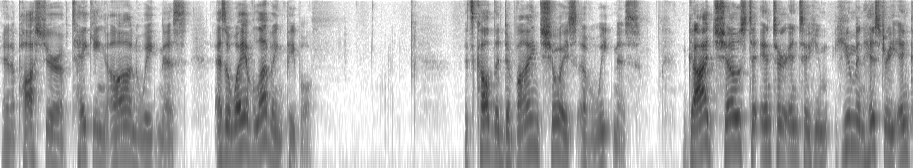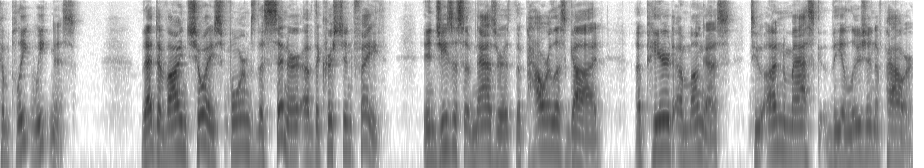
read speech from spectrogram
and a posture of taking on weakness as a way of loving people. It's called the divine choice of weakness. God chose to enter into hum- human history in complete weakness. That divine choice forms the center of the Christian faith. In Jesus of Nazareth, the powerless God appeared among us to unmask the illusion of power,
